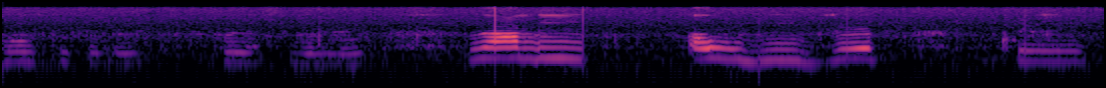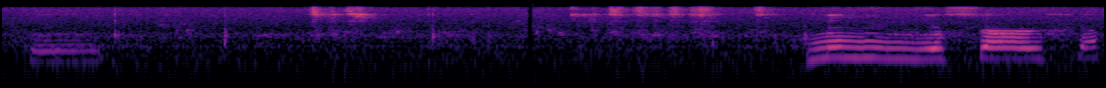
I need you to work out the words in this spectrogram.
Multiple police remote. Zombie. OG drip. Kid. Minion, yes sir. Chef.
